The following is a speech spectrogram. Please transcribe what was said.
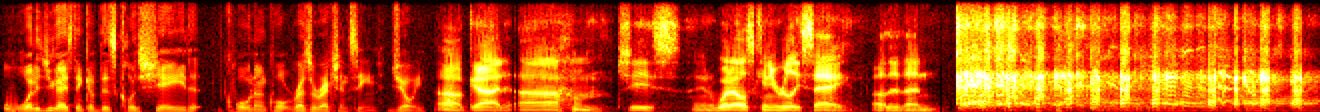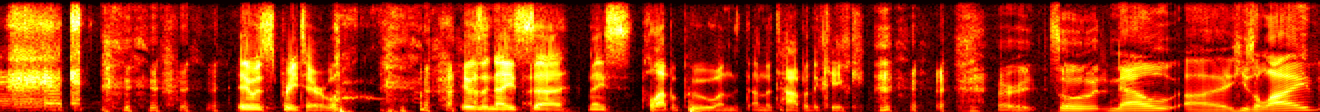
what did you guys think of this cliched, quote unquote, resurrection scene, Joey? Oh God. Um. Jeez. And what else can you really say other than? it was pretty terrible. it was a nice, uh, nice plop of poo on the on the top of the cake. All right. So now uh, he's alive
